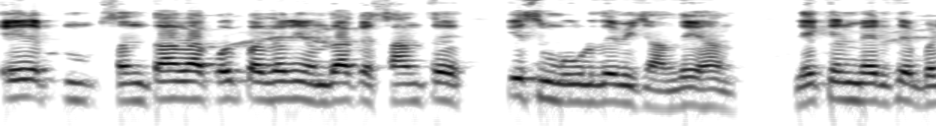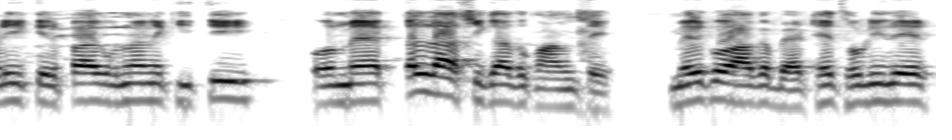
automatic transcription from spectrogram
ਇਹ ਸੰਤਾਂ ਦਾ ਕੋਈ ਪਤਾ ਨਹੀਂ ਹੁੰਦਾ ਕਿ ਸੰਤ ਕਿਸ ਮੂਡ ਦੇ ਵਿੱਚ ਆਉਂਦੇ ਹਨ। ਲੇਕਿਨ ਮੇਰੇ ਤੇ ਬੜੀ ਕਿਰਪਾ ਉਹਨਾਂ ਨੇ ਕੀਤੀ ਔਰ ਮੈਂ ਇਕੱਲਾ ਸੀਗਾ ਦੁਕਾਨ ਤੇ। ਮੇਰੇ ਕੋਲ ਆ ਕੇ ਬੈਠੇ ਥੋੜੀ ਦੇਰ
